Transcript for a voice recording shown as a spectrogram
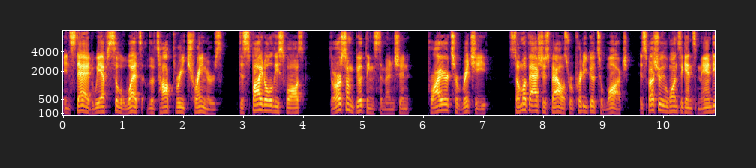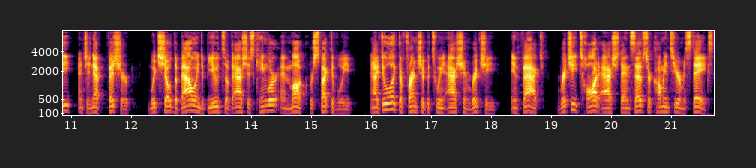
Instead, we have silhouettes of the top three trainers. Despite all these flaws, there are some good things to mention. Prior to Richie, some of Ash's battles were pretty good to watch, especially the ones against Mandi and Jeanette Fisher, which showed the battling debuts of Ash's Kingler and Muk, respectively. And I do like the friendship between Ash and Richie. In fact, Richie taught Ash that instead of succumbing to your mistakes,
